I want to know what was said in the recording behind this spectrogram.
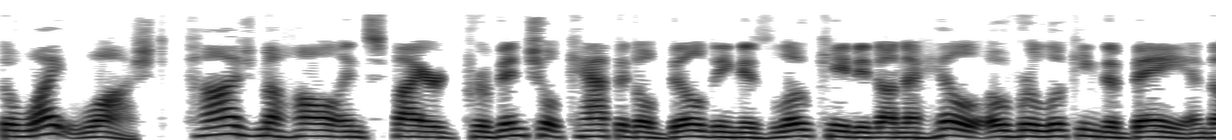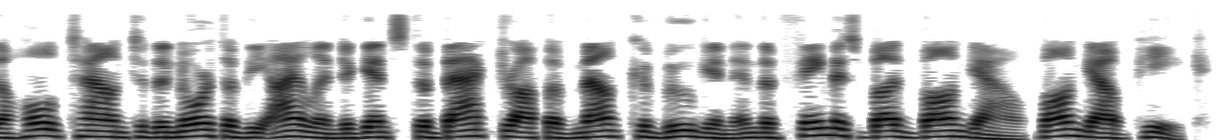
The whitewashed, Taj Mahal-inspired provincial capital building is located on a hill overlooking the bay and the whole town to the north of the island against the backdrop of Mount Kabugan and the famous Bud Bongao, Bongao Peak.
